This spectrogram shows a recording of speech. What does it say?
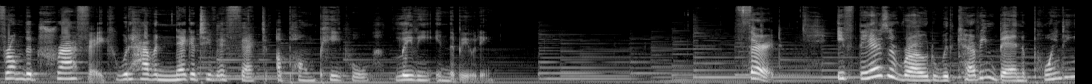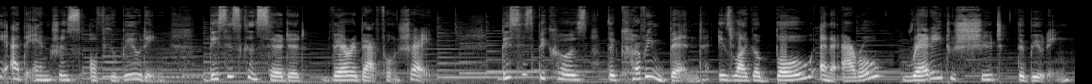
from the traffic would have a negative effect upon people living in the building. Third, if there's a road with curving bend pointing at the entrance of your building, this is considered very bad feng shui. This is because the curving bend is like a bow and arrow ready to shoot the building.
